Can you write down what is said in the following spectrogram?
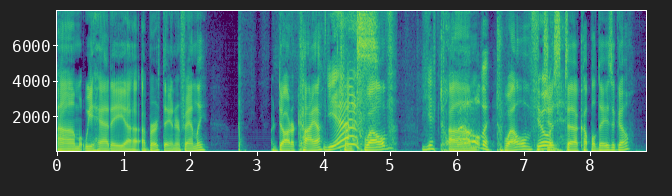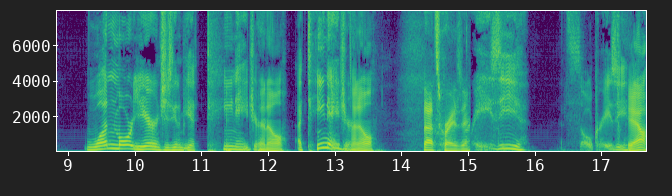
Um, we had a uh, a birthday in our family. Our daughter Kaya turned Yes! 12. Yeah, 12. Um, 12 Dude. just a couple days ago. One more year and she's going to be a teenager. I know. A teenager. I know. That's crazy. Crazy. So crazy. Yeah.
